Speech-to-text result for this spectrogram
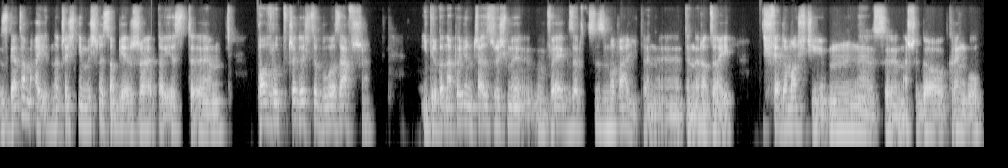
zgadzam, a jednocześnie myślę sobie, że to jest powrót czegoś, co było zawsze. I tylko na pewien czas żeśmy wyegzorcyzmowali ten, ten rodzaj świadomości mm, z naszego kręgu,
